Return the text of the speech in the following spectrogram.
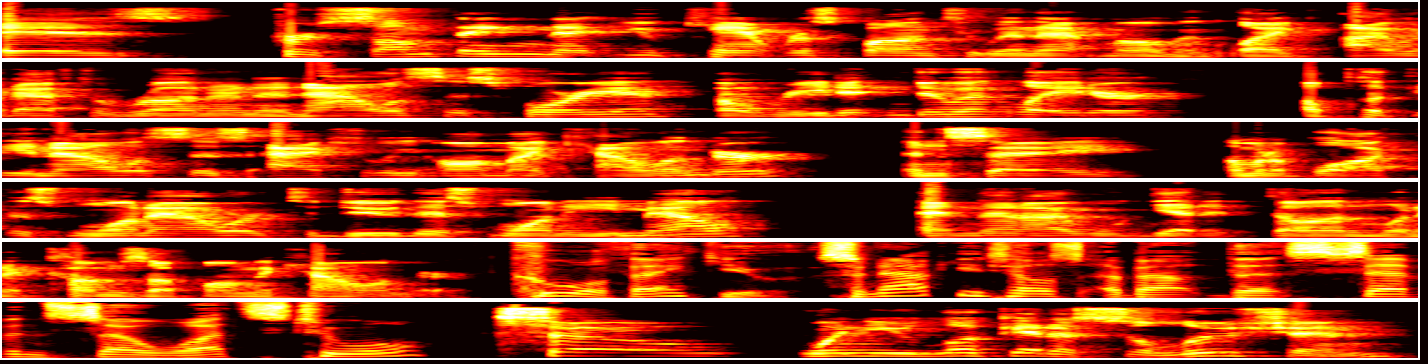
is for something that you can't respond to in that moment. Like I would have to run an analysis for you. I'll read it and do it later. I'll put the analysis actually on my calendar and say, I'm going to block this one hour to do this one email. And then I will get it done when it comes up on the calendar. Cool. Thank you. So now can you tell us about the seven so what's tool? So when you look at a solution,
